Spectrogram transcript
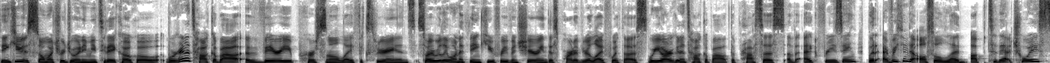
Thank you so much for joining me today, Coco. We're going to talk about a very personal life experience. So I really want to thank you for even sharing this part of your life with us. We are going to talk about the process of egg freezing, but everything that also led up to that choice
